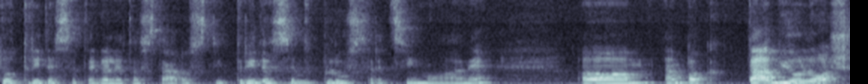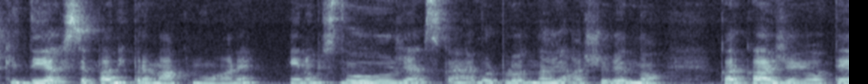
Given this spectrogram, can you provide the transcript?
do 30 leta starosti, 30 uh -huh. plus, recimo. Um, ampak ta biološki del se pa ni premaknil. In v bistvu -huh. ženska je najbolj plodna, ja, še vedno, kar kažejo te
